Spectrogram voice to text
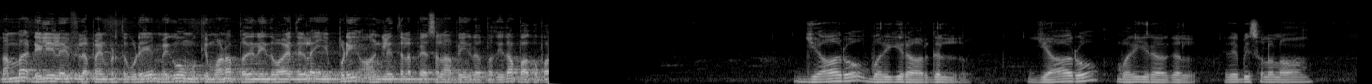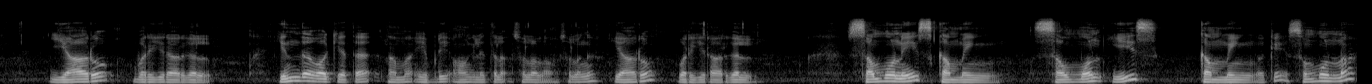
நம்ம டெய்லி லைஃப்பில் பயன்படுத்தக்கூடிய மிகவும் முக்கியமான பதினைந்து வார்த்தைகளை எப்படி ஆங்கிலத்தில் பேசலாம் அப்படிங்கிறத பற்றி தான் பார்க்க போகிறோம் யாரோ வருகிறார்கள். யாரோ வருகிறார்கள். இதை எப்படி சொல்லலாம்? யாரோ வருகிறார்கள். இந்த வாக்கியத்தை நம்ம எப்படி ஆங்கிலத்தில் சொல்லலாம்? சொல்லுங்கள் யாரோ வருகிறார்கள். Someone is coming someone is coming okay someoneனா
